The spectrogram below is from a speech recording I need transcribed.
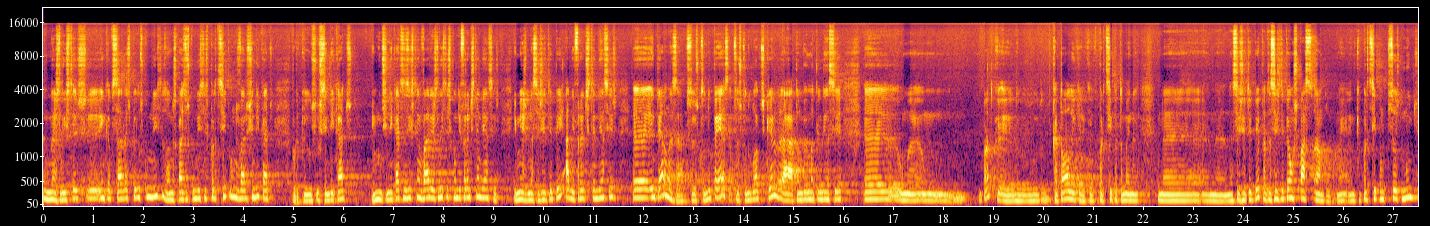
nas listas eh, encabeçadas pelos comunistas, ou nas quais os comunistas participam nos vários sindicatos. Porque os, os sindicatos, em muitos sindicatos, existem várias listas com diferentes tendências. E mesmo na CGTP há diferentes tendências uh, internas. Há pessoas que são do PS, há pessoas que estão do Bloco de Esquerda, há também uma tendência, uh, uma, um, pronto, que, do, do, católica, que participa também na, na, na, na, CGTP. Portanto, a CGTP é um espaço amplo, né, em que participam pessoas de muitos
